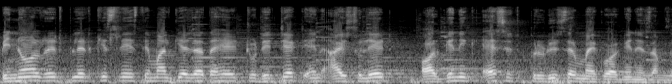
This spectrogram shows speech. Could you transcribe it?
पिनॉल रेड प्लेट किस लिए इस्तेमाल किया जाता है? To detect and isolate organic acid producer microorganisms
